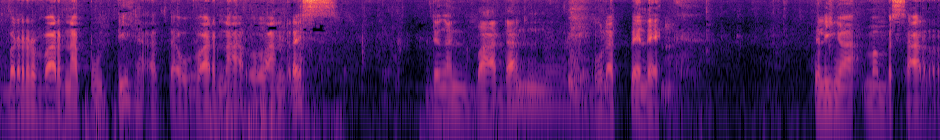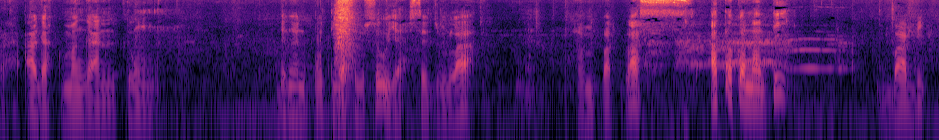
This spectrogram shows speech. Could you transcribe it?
berwarna putih atau warna lanres dengan badan bulat pendek. Telinga membesar agak menggantung dengan putih susu ya sejumlah 14 ataukah nanti babi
